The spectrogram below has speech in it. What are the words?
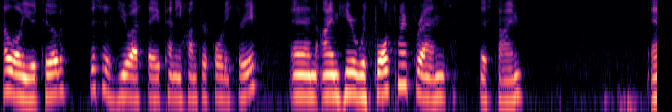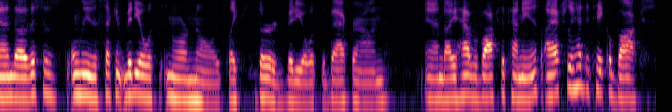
Hello YouTube, this is USA Penny Hunter 43, and I'm here with both my friends this time. And uh, this is only the second video with, no, no, it's like third video with the background. And I have a box of pennies. I actually had to take a box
